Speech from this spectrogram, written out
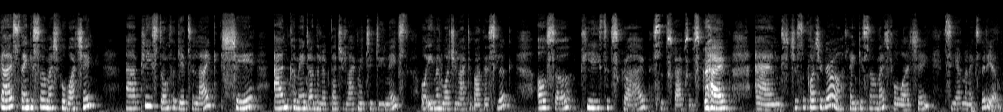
guys, thank you so much for watching. Uh, please don't forget to like, share and comment on the look that you'd like me to do next or even what you liked about this look. Also, please subscribe, subscribe, subscribe and just support your girl. Thank you so much for watching. See you on my next video.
